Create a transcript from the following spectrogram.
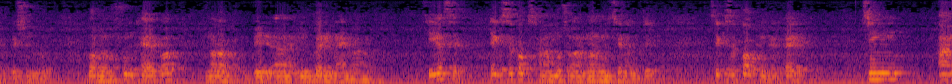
education loan bor no phone khaye bor norok inquiry nai mano ঠিক আছে টেক্সে কক সানা মুসুং নন চ্যানেল তে টেক্সে কক নি কাই চিং আং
